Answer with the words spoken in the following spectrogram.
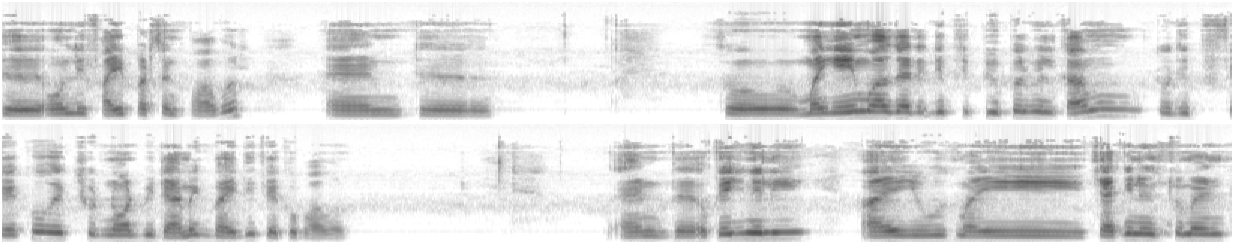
uh, only 5% power and uh, so my aim was that if the pupil will come to the phaco, it should not be damaged by the phaco power. And uh, occasionally I use my checking instrument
